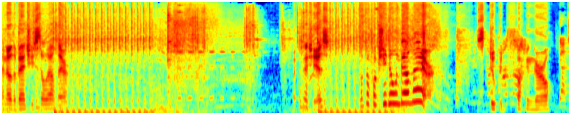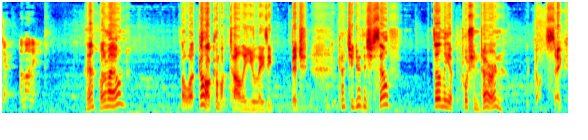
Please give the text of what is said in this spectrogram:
I know the Banshee's still out there. Wait, there she is. What the fuck's she doing down there? Stupid fucking girl. Gotcha. I'm on it. Huh? What am I on? Oh, what? Come on, come on, Tali, you lazy bitch. Can't you do this yourself? It's only a push and turn. For God's sake.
